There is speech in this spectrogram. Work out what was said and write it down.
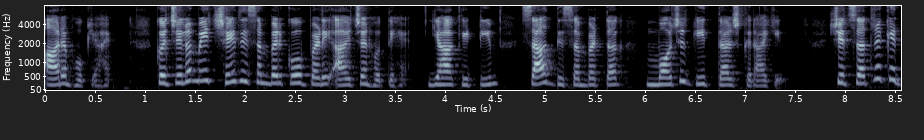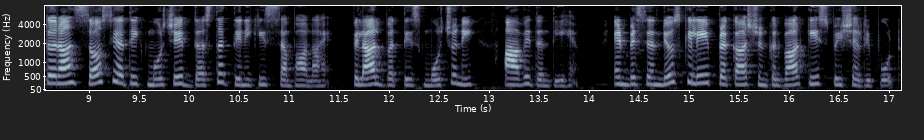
आरंभ हो गया है। कुछ जिलों में 6 दिसंबर को बड़े आयोजन होते हैं। यहाँ की टीम 7 दिसंबर तक मौजूदगी दर्ज कराएगी। शीत सत्र के दौरान 100 से अधिक मोर्चे दस्तक देने की संभावना है। फ़िलहाल 32 मोर्चों ने आवेदन दिए हैं। एनबीसी न्यूज़ के लिए प्रकाश शुंकलवार की स्पेशल रिपोर्ट।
